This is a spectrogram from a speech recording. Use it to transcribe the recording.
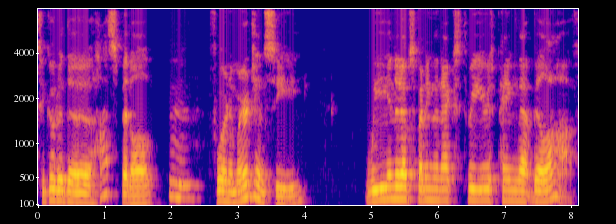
to go to the hospital mm. for an emergency, we ended up spending the next three years paying that bill off.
